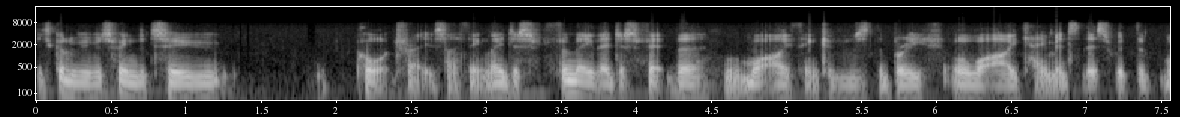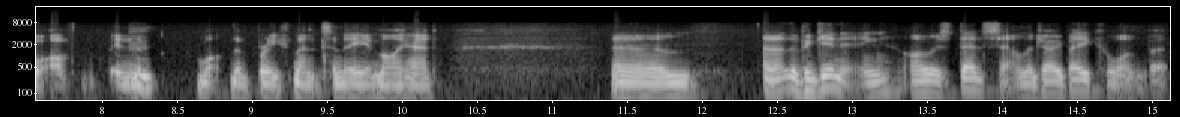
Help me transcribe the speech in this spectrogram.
it's got to be between the two portraits. I think they just for me they just fit the what I think of as the brief or what I came into this with the what I've, in the, what the brief meant to me in my head. Um, and at the beginning, I was dead set on the Joe Baker one, but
